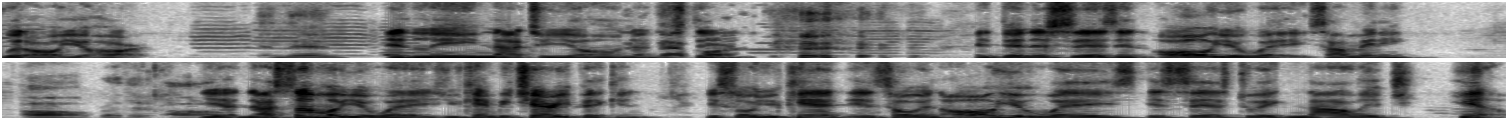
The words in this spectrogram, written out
with all your heart And then and lean not to your own understanding. and then it says, in all your ways. How many? Oh, brother. Oh. Yeah, not some of your ways. You can't be cherry picking. So you can't, and so in all your ways, it says to acknowledge him.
